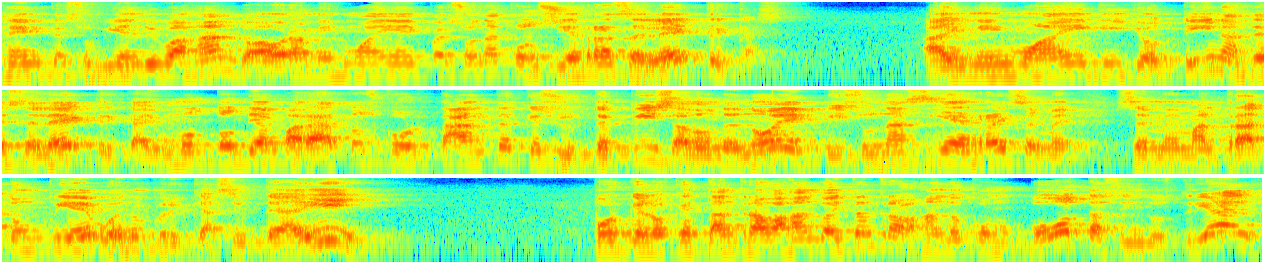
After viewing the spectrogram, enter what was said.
gente subiendo y bajando. Ahora mismo ahí hay personas con sierras eléctricas Ahí mismo hay guillotinas de esa eléctrica, hay un montón de aparatos cortantes que si usted pisa donde no es, pisa una sierra y se me, se me maltrata un pie, bueno, pero ¿qué hace usted ahí? Porque los que están trabajando ahí están trabajando con botas industriales.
